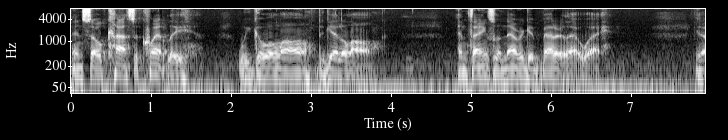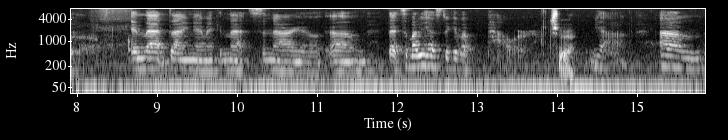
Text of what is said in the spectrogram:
And so consequently, we go along to get along. And things will never get better that way. You know. In that dynamic, in that scenario, um, that somebody has to give up power. Sure. Yeah. Um,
